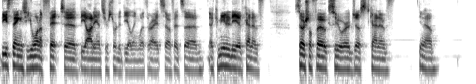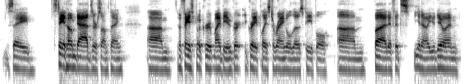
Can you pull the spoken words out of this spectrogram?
these things you want to fit to the audience you're sort of dealing with, right? So if it's a, a community of kind of social folks who are just kind of, you know, say stay at home dads or something, um, a Facebook group might be a, gr- a, great place to wrangle those people. Um, but if it's, you know, you're doing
